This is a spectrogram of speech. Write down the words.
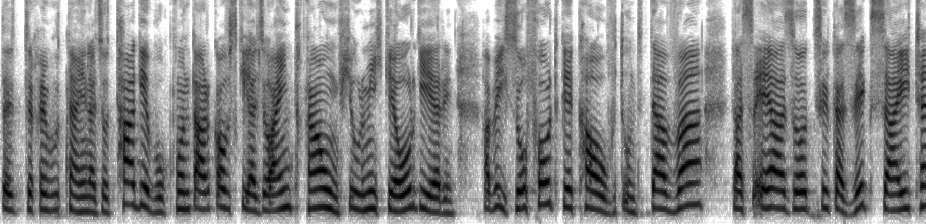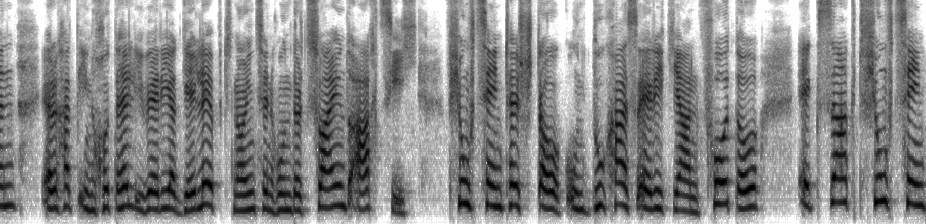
Drehbuch nein, also Tagebuch von Tarkowski, also ein Traum für mich Georgierin, habe ich sofort gekauft. Und da war, dass er so circa sechs Seiten, er hat in Hotel Iberia gelebt, 1982 15. Stock und du hast, Erik Jan, Foto, exakt 15.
